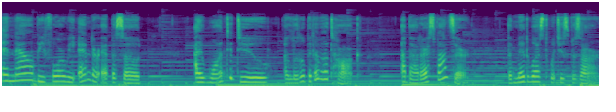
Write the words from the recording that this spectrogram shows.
And now, before we end our episode, I want to do a little bit of a talk about our sponsor, the Midwest Witches Bazaar.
